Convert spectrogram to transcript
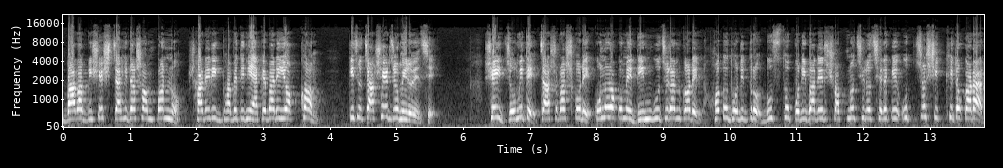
বাবা বিশেষ চাহিদা সম্পন্ন, শারীরিকভাবে তিনি একেবারেই অক্ষম। কিছু চাষের জমি রয়েছে। সেই জমিতে চাষবাস করে কোনো রকমে দিন গুজরান করেন। হতদরিদ্র, দুস্থ পরিবারের স্বপ্ন ছিল ছেলেকে উচ্চ শিক্ষিত করার।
